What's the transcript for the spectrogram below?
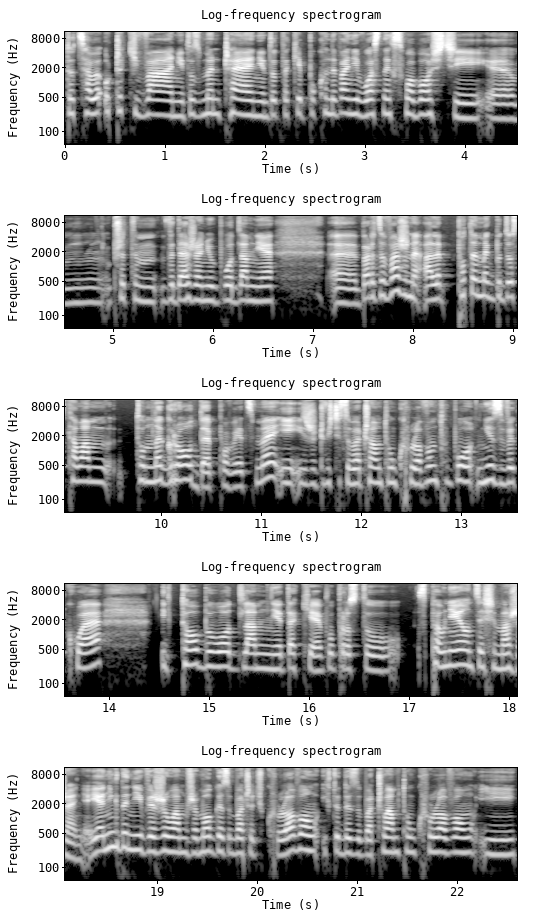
To całe oczekiwanie, to zmęczenie, to takie pokonywanie własnych słabości przy tym wydarzeniu było dla mnie e, bardzo ważne, ale potem jakby dostałam tą nagrodę, powiedzmy, i, i rzeczywiście zobaczyłam tą królową, to było niezwykłe. I to było dla mnie takie po prostu spełniające się marzenie. Ja nigdy nie wierzyłam, że mogę zobaczyć królową, i wtedy zobaczyłam tą królową, i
